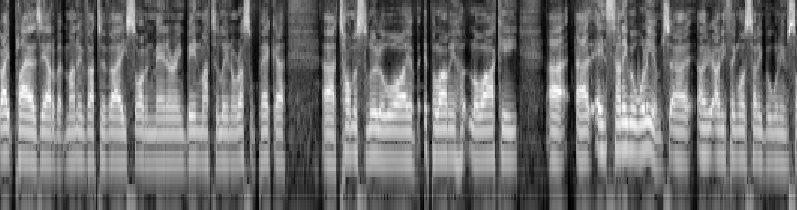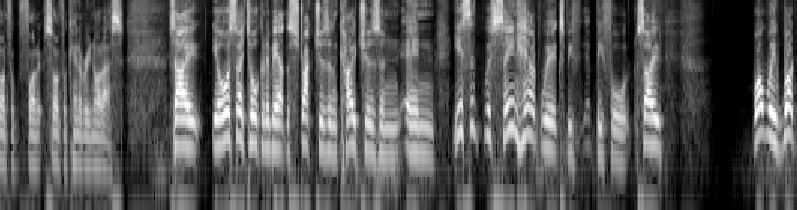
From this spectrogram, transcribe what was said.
great players out of it. Manu Vatuvei, Simon Mannering, Ben Matulino, Russell Packer, uh, Thomas Leuluai, Epalahame Lauaki, uh, uh, and Sonny Bill Williams. Uh, only thing was Sonny Bill Williams signed for, signed for Canterbury, not us. So you're also talking about the structures and coaches, and, and yes, we've seen how it works before. So what we what,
